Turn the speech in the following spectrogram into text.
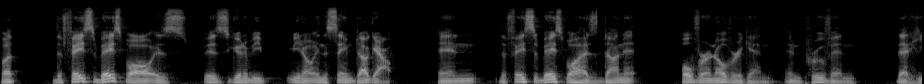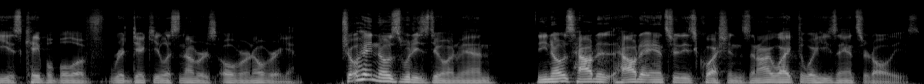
But the face of baseball is is going to be you know in the same dugout, and the face of baseball has done it over and over again and proven that he is capable of ridiculous numbers over and over again. Shohei knows what he's doing, man. He knows how to how to answer these questions, and I like the way he's answered all these.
